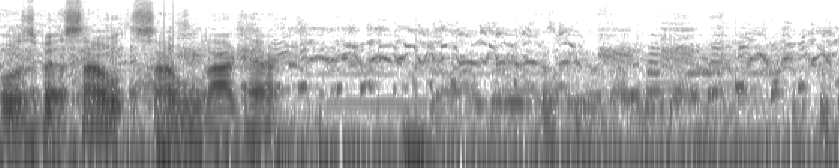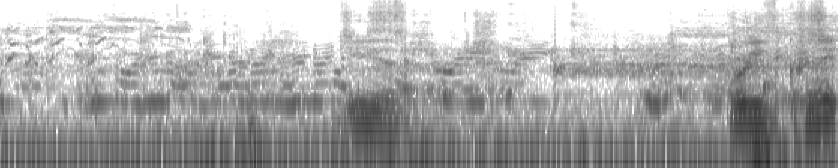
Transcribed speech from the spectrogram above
Oh, there's a bit of sound sound lag there. Jesus. Breathe, Grizzy.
